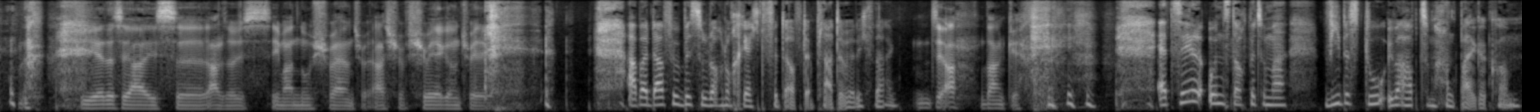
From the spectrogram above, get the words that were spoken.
jedes Jahr ist äh, also ist immer nur schwer und schwer, äh, schwieriger und schwieriger. Aber dafür bist du doch noch recht fit auf der Platte, würde ich sagen. Ja, danke. Erzähl uns doch bitte mal, wie bist du überhaupt zum Handball gekommen?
